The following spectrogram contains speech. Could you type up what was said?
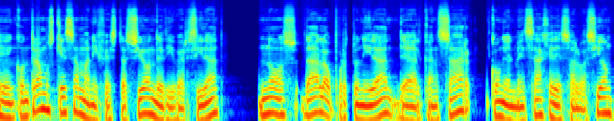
encontramos que esa manifestación de diversidad nos da la oportunidad de alcanzar con el mensaje de salvación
